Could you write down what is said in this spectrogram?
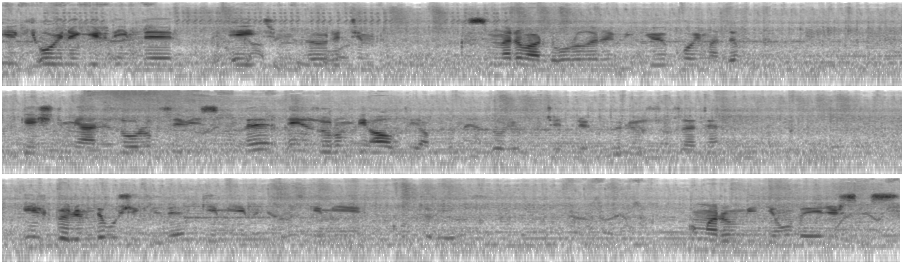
ilk oyuna girdiğimde eğitim, öğretim kısımları vardı. Oraları videoya koymadım. Geçtim yani zorluk seviyesinde en zorun bir altı yaptım. En zor yapınca direkt görüyorsun zaten. İlk bölümde bu şekilde gemiye biniyoruz. Gemiyi kurtarıyoruz. Umarım videomu beğenirsiniz.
